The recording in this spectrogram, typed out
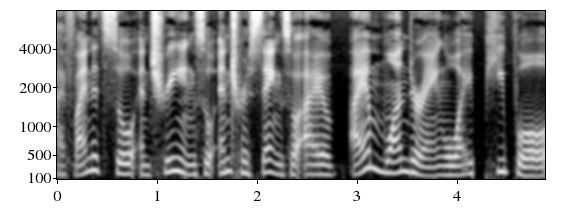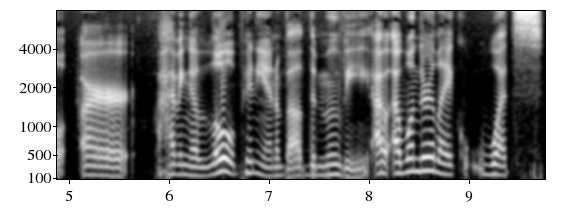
I find it so intriguing, so interesting. So I I am wondering why people are having a low opinion about the movie. I, I wonder like what's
